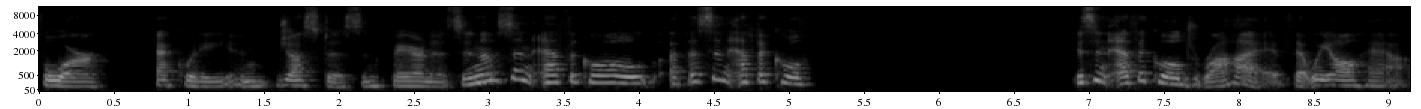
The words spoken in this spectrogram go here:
for equity and justice and fairness. And that's an ethical, that's an ethical, it's an ethical drive that we all have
